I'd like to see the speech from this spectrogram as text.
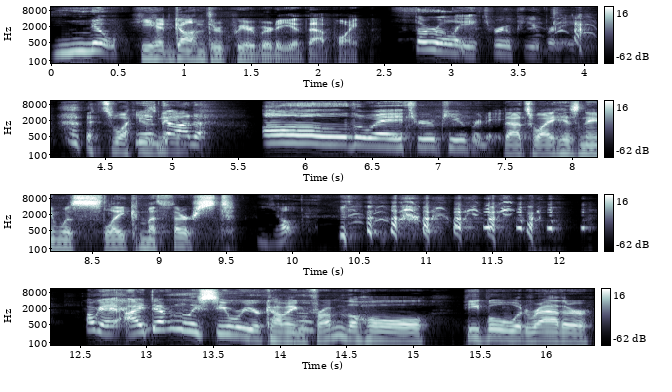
No. He had gone through puberty at that point. Thoroughly through puberty. That's why he his name. gone all the way through puberty. That's why his name was Slake Mathirst. Yup. Okay, I definitely see where you're coming from. The whole people would rather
